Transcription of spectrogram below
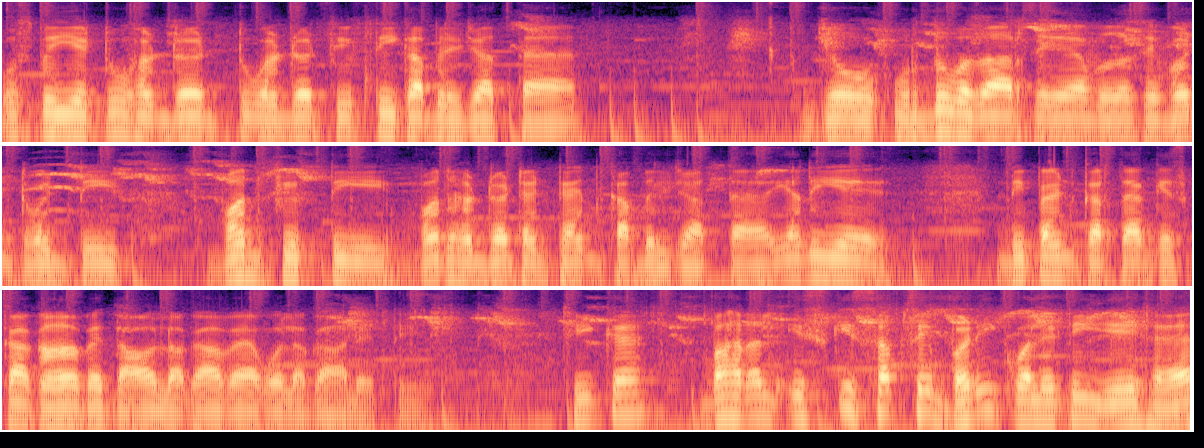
उसमें ये 200 250 का मिल जाता है। जो उर्दू बाज़ार से है वहाँ से 120 150 110 का मिल जाता है। यानी ये डिपेंड करता है किसका कहाँ पे दाव लगा हुआ है, वो लगा लेते हैं। ठीक है? बहरहाल, इसकी सबसे बड़ी क्वालिटी ये है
